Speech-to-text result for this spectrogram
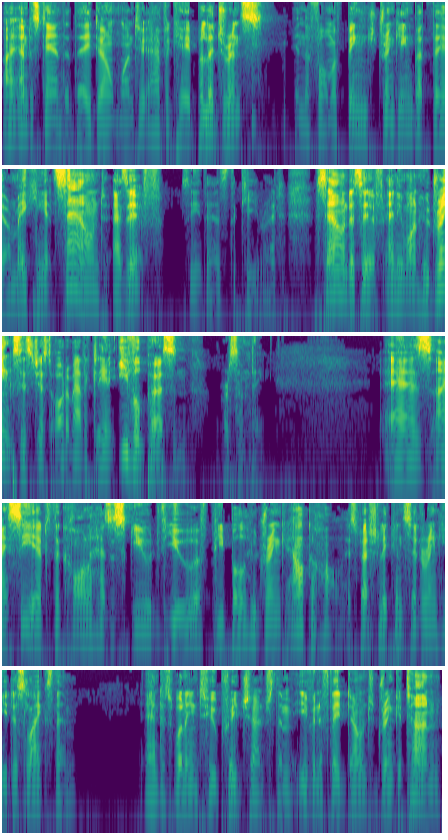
I understand that they don't want to advocate belligerence in the form of binge drinking, but they are making it sound as if See, there's the key, right? Sound as if anyone who drinks is just automatically an evil person or something. As I see it, the caller has a skewed view of people who drink alcohol, especially considering he dislikes them, and is willing to prejudge them even if they don't drink a ton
